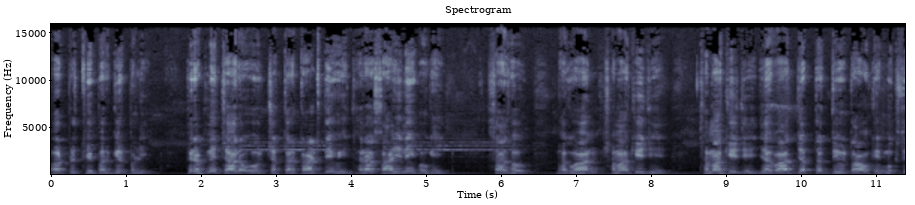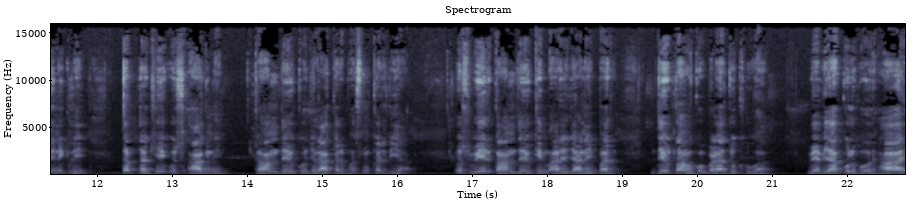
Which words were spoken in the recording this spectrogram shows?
और पृथ्वी पर गिर पड़ी। फिर अपने चारों ओर चक्कर काटती हुई धराशायिनी हो गई। साधो, भगवान, क्षमा कीजिए क्षमा कीजिए। यह बात जब तक देवताओं के मुख से निकले, तब तक ही उस आग ने कामदेव को जलाकर भस्म कर दिया। उस वीर कामदेव के मारे जाने पर देवताओं को बड़ा दुख हुआ। वे व्याकुल हुए, हाय,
